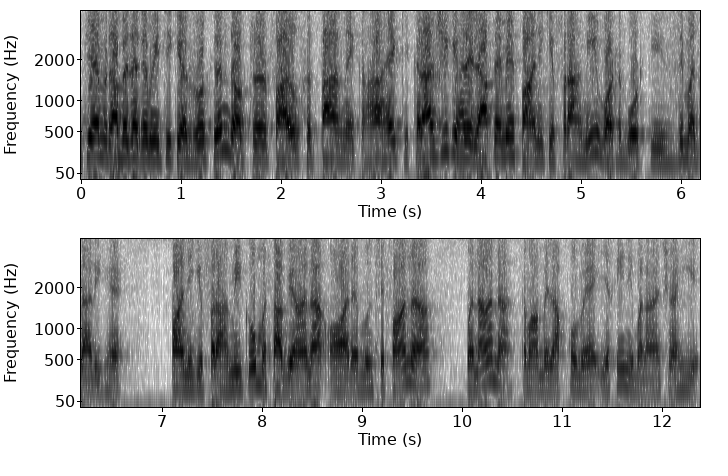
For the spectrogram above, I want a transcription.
के एम कमेटी के रुकन, डॉक्टर फारूक सत्तार ने कहा है कि कराची के हर इलाके में पानी की फराहमी वाटर बोर्ड की ज़िम्मेदारी है। पानी की फराहमी को मसावियाना और मुनसिफाना बनाना तमाम इलाकों में यकीनी बनाना चाहिए।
